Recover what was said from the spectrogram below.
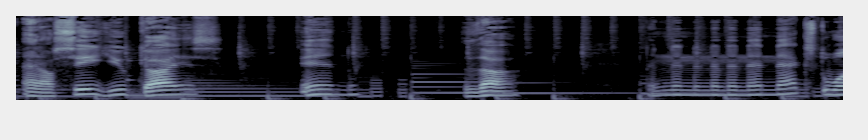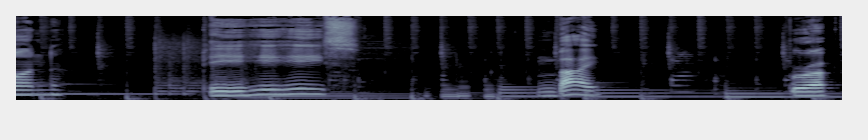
and I'll see you guys in the next one. Peace. Bye. Bruh.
